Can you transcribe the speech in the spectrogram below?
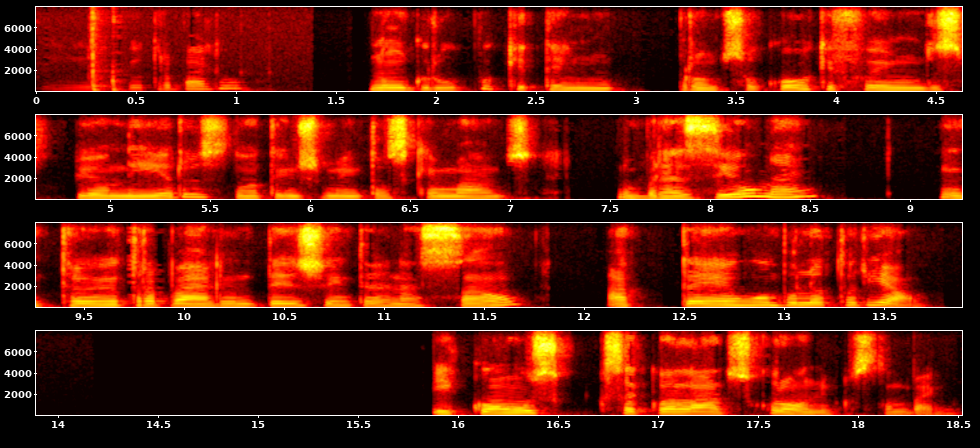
Sim, eu trabalho num grupo que tem pronto-socorro, que foi um dos pioneiros no atendimento aos queimados no Brasil, né? Então, eu trabalho desde a internação até o ambulatorial. E com os sequelados crônicos também.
